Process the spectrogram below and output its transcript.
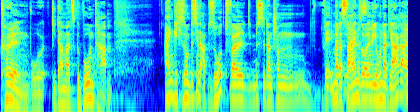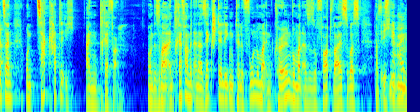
Köln, wo die damals gewohnt haben. Eigentlich so ein bisschen absurd, weil die müsste dann schon, wer immer das sein soll, wie 100 Jahre ja. alt sein. Und zack hatte ich einen Treffer. Und es war ein Treffer mit einer sechsstelligen Telefonnummer in Köln, wo man also sofort weiß, sowas habe ich eben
